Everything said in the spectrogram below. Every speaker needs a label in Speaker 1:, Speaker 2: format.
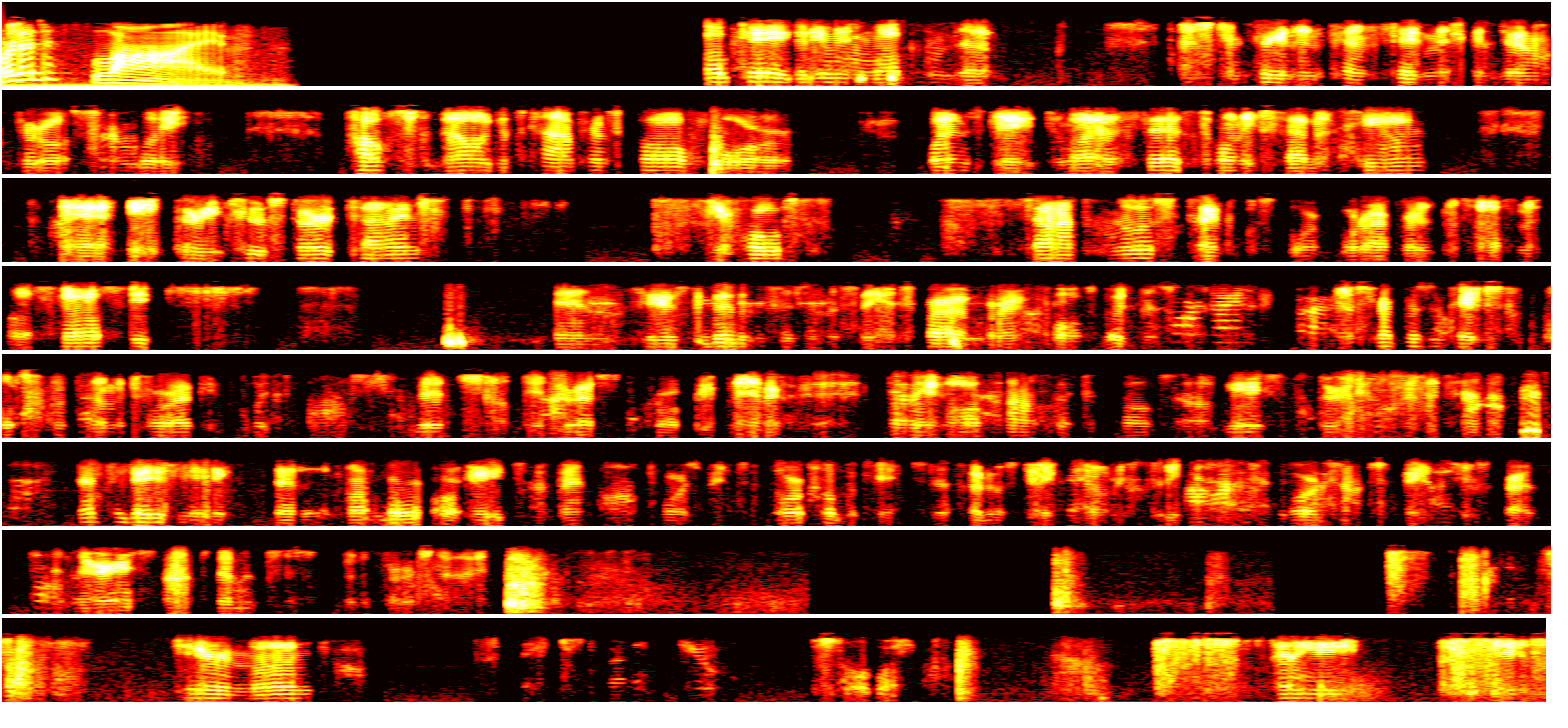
Speaker 1: Recorded live.
Speaker 2: Okay, good evening. Welcome to Michigan Free and Independent State Michigan General Bureau Assembly House Delegates Conference call for Wednesday, July 5th, 2017 at 8.32 start time. Your host, Jonathan Lewis, Technical Support Board Operator, myself, Nicholas Laskowski. And here's the Bivens decision. The private right false witness. Misrepresentation of most inflammatory record forbid shall be addressed in appropriate manner. Any all conflict false allegations during the attendance. At today's meeting, that a number or age of event law enforcement or public agency, the federal, state, county, city, or township agency is present. And is not evidence for the first time. Here none. Any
